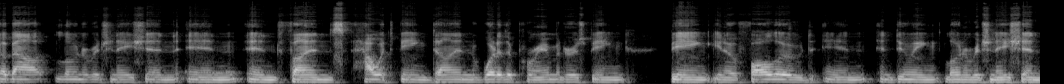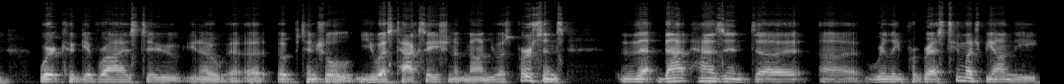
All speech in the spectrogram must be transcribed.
about loan origination in in funds, how it's being done, what are the parameters being being you know followed in in doing loan origination, where it could give rise to you know a, a potential U.S. taxation of non-U.S. persons. That that hasn't uh, uh, really progressed too much beyond the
